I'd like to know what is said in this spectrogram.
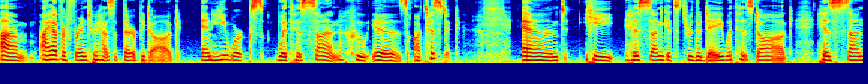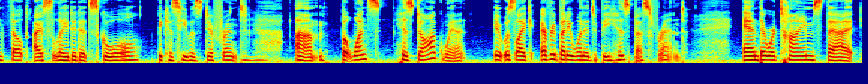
um, I have a friend who has a therapy dog, and he works with his son who is autistic, and he his son gets through the day with his dog. His son felt isolated at school because he was different, um, but once his dog went, it was like everybody wanted to be his best friend. And there were times that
